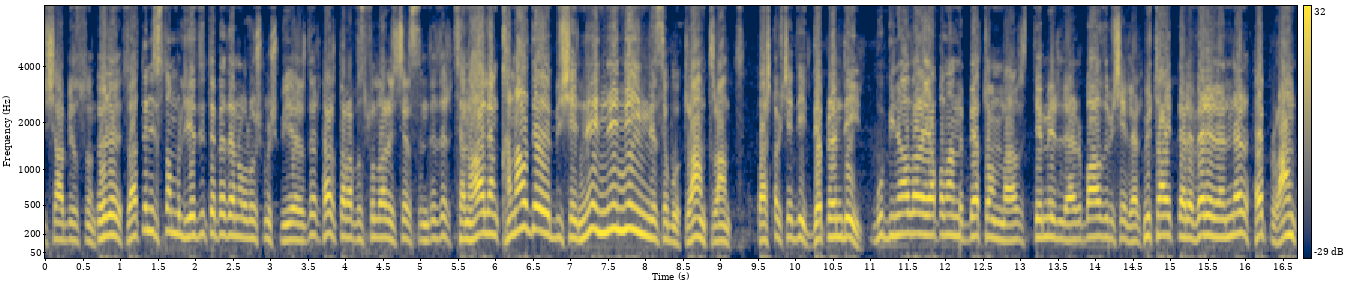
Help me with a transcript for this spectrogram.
şey yapıyorsun? Öyle zaten İstanbul Yeditepe'den oluşmuş bir yerdir. Her tarafı sular içerisindedir. Sen halen kanal diye bir şey ne ne neyin nesi bu? Rant rant. Başka bir şey değil. Deprem değil. Bu binalara yapılan betonlar, demirler, bazı bir şeyler, müteahhitlere verilenler hep rant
